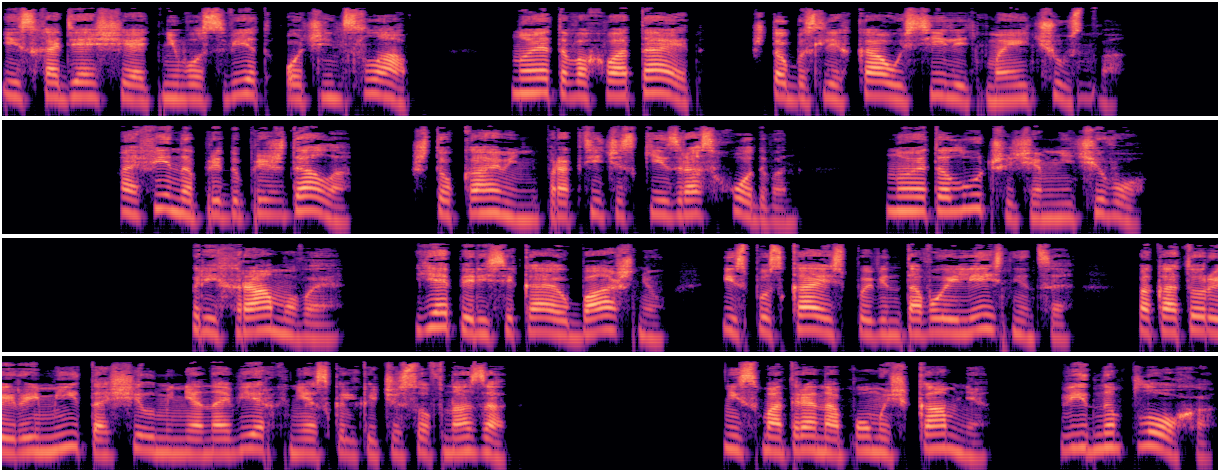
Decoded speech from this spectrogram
Исходящий от него свет очень слаб, но этого хватает, чтобы слегка усилить мои чувства. Афина предупреждала, что камень практически израсходован, но это лучше, чем ничего. Прихрамывая, я пересекаю башню и спускаюсь по винтовой лестнице, по которой Реми тащил меня наверх несколько часов назад. Несмотря на помощь камня, видно плохо,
